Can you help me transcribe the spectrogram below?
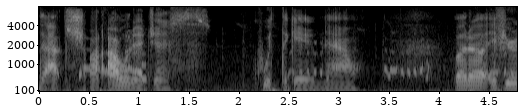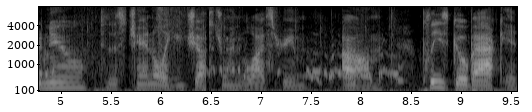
that shot, I would have just quit the game now. But uh, if you're new to this channel, like you just joined the live stream, um, please go back and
